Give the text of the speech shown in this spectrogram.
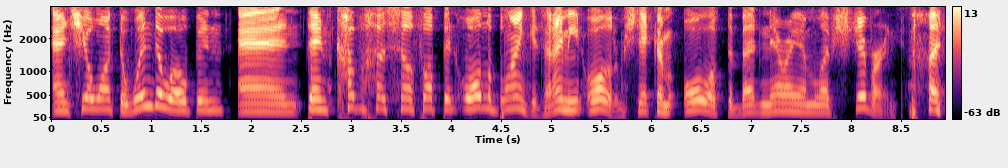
and she'll want the window open and then cover herself up in all the blankets. And I mean all of them. Take them all off the bed, and there I am left shivering. But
